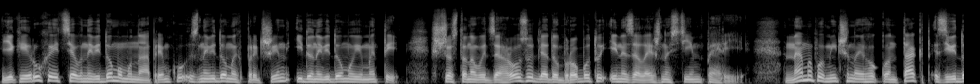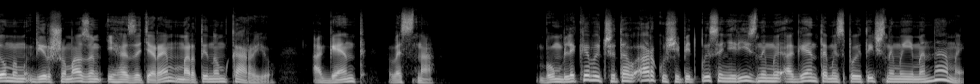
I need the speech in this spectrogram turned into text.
який рухається в невідомому напрямку з невідомих причин і до невідомої мети, що становить загрозу для добробуту і незалежності імперії. Нами помічено його контакт з відомим віршомазом і газетярем Мартином Карою, агент Весна. Бумблякевич читав аркуші, підписані різними агентами з поетичними іменами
